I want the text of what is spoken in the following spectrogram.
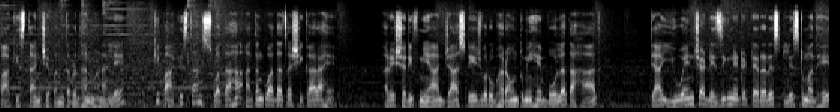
पाकिस्तानचे पंतप्रधान म्हणाले की पाकिस्तान स्वतः आतंकवादाचा शिकार आहे. अरे शरीफ मिया ज्या स्टेजवर उभं राहून तुम्ही हे बोलत आहात त्या यू एनच्या डेझिग्नेटेड टेररिस्ट लिस्टमध्ये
